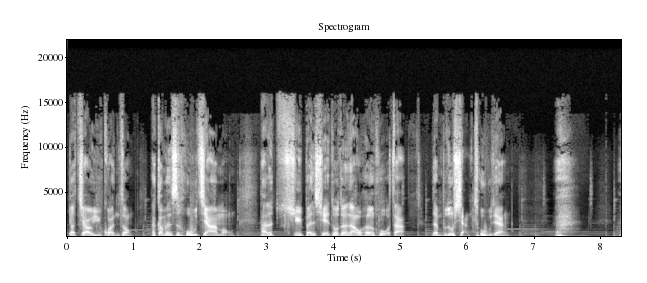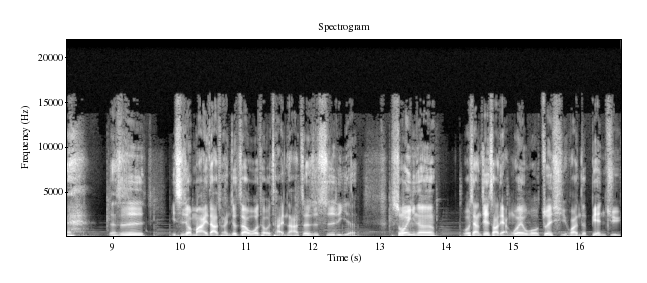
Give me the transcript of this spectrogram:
要教育观众。他根本是护家盟。他的剧本写作真的让我很火大，忍不住想吐。这样，唉唉，真是一次就骂一大串，你就知道窝头采纳，真是失礼了。所以呢。我想介绍两位我最喜欢的编剧，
